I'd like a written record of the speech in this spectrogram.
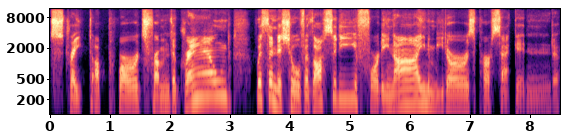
straight upwards from the ground with initial velocity 49 meters per second.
